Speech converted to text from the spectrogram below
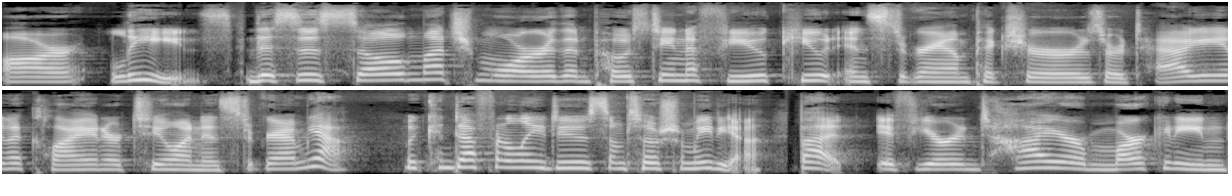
are leads. This is so much more than posting a few cute Instagram pictures or tagging a client or two on Instagram. Yeah, we can definitely do some social media. But if your entire marketing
